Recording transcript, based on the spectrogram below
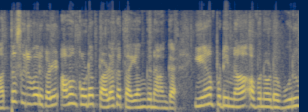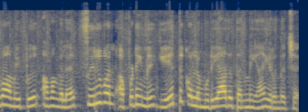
மத்த சிறுவர்கள் அவன் கூட பழக தயங்குனாங்க. ஏன் அப்படின்னா அவனோட உருவ அமைப்பு அவங்கள சிறுவன் அப்படின்னு ஏத்துக்கொள்ள முடியாத தன்மையா இருந்துச்சு.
